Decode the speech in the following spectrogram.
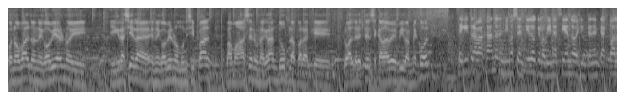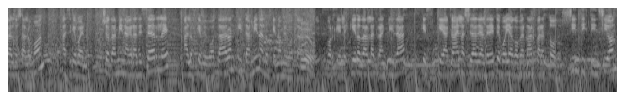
con Ovaldo en el gobierno y, y Graciela en el gobierno municipal, vamos a hacer una gran dupla para que los alderetenses cada vez vivan mejor seguir trabajando en el mismo sentido que lo viene haciendo el intendente actual Aldo Salomón. Así que bueno, yo también agradecerle a los que me votaron y también a los que no me votaron, porque les quiero dar la tranquilidad que, que acá en la ciudad de Alderete voy a gobernar para todos, sin distinción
